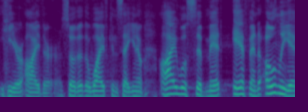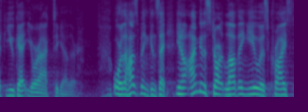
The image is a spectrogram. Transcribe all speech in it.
here either, so that the wife can say, you know, I will submit if and only if you get your act together. Or the husband can say, you know, I'm going to start loving you as Christ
